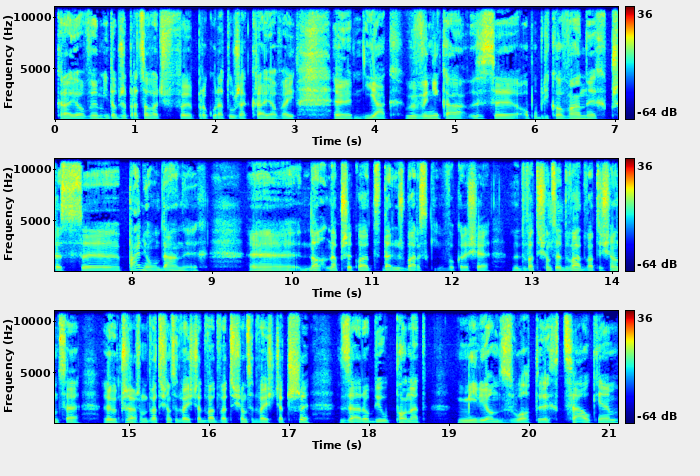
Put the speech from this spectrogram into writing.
krajowym i dobrze pracować w prokuraturze krajowej. E, Jak wynika z opublikowanych przez e, panią danych, e, no na przykład Dariusz Barski w okresie 2002-2000, e, przepraszam, 2022-2023 zarobił ponad milion złotych. Całkiem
